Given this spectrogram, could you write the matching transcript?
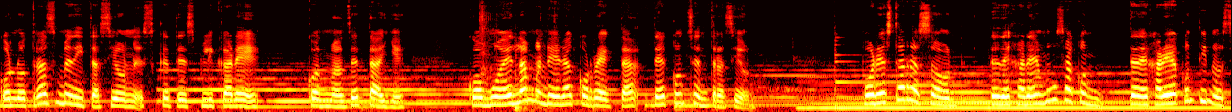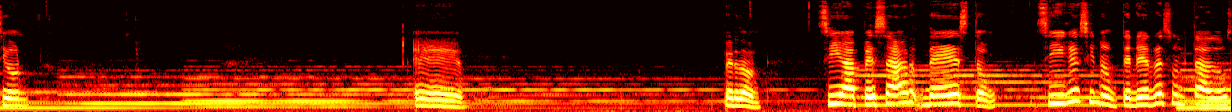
con otras meditaciones que te explicaré con más detalle cómo es la manera correcta de concentración. Por esta razón, te, dejaremos te dejaré a continuación eh, perdón, si a pesar de esto Sigues sin obtener resultados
